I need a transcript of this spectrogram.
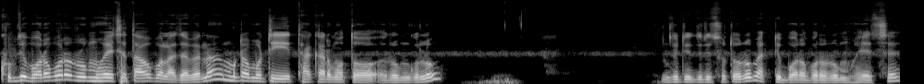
খুব যে বড় বড় রুম হয়েছে তাও বলা যাবে না। মোটামুটি থাকার মতো রুমগুলো। দুটি দুটি ছোট রুম, একটি বড় বড় রুম হয়েছে।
